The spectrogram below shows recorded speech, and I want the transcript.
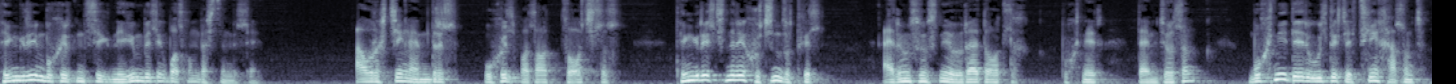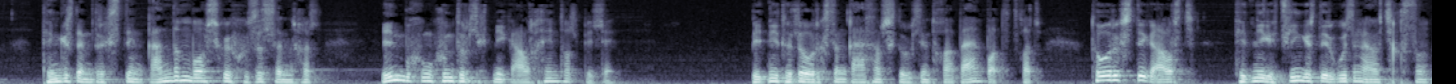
Тэнгэрийн бүх эрдэнсийг нэгэн бэлэг болгон барьсан билээ. Аврагчийн амьдрал үхэл болоод зуучлал, Тэнгэрлэгч нарын хүчин зүтгэл, ариун сүнсний ураа дуудлага бүхнээр дамжуулан бүхний дээр үлдэгч эцгийн халамж, Тэнгэрт амьдрахстын гандан боошгүй хүсэл сонирхол энэ бүхэн хүн төрлөختнийг аврахын тулд билээ бидний төлөө өргөсөн гайхамшигт үргэлжлийн тухай байнга бодцоож төөрөгчдийг аварч тэднийг эцгийн гэрт эргүүлэн аваачих гэсэн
